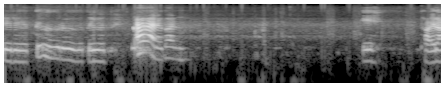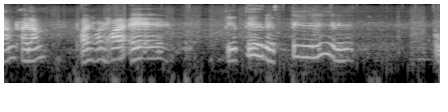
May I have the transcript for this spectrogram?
ตือเตือเตือเตือเตืออ่าเดี๋ยวก่อนเอ๊ะถอยหลังถอยหลังถอยถอยถอยเอ๊ะเตือเตือเตือเตือเตือโอ้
